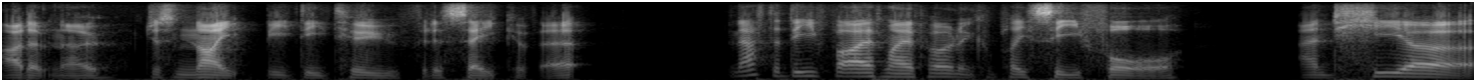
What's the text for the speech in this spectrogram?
I don't know, just knight bd2 for the sake of it. And after d5, my opponent can play c4. And here,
